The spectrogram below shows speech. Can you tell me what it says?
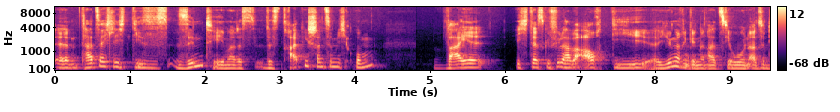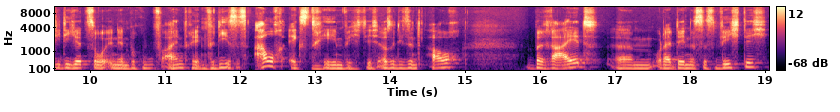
ähm, tatsächlich dieses Sinnthema, das, das treibt mich schon ziemlich um, weil ich das Gefühl habe, auch die äh, jüngeren Generationen, also die, die jetzt so in den Beruf eintreten, für die ist es auch extrem wichtig. Also die sind auch bereit ähm, oder denen ist es wichtig,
